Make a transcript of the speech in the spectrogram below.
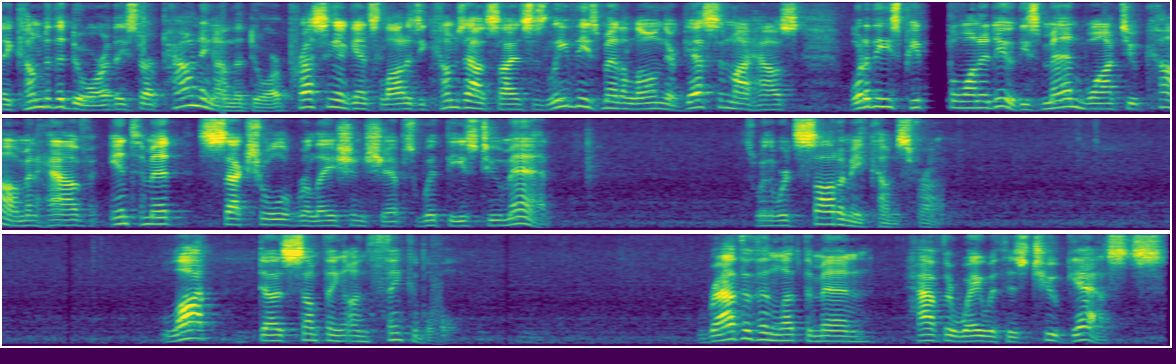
They come to the door, they start pounding on the door, pressing against Lot as he comes outside and says, Leave these men alone, they're guests in my house. What do these people want to do? These men want to come and have intimate sexual relationships with these two men. That's where the word sodomy comes from. Lot does something unthinkable. Rather than let the men have their way with his two guests,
